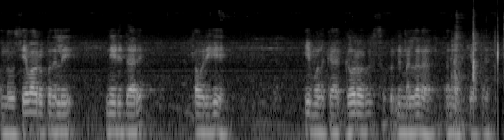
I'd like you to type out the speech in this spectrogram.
ಒಂದು ಸೇವಾ ರೂಪದಲ್ಲಿ ನೀಡಿದ್ದಾರೆ. ಅವರಿಗೆ ಈ ಮೂಲಕ ಗೌರವಿಸುವುದು ನಿಮ್ಮೆಲ್ಲರ ಅನುಮತಿ ಕೇಳ್ತಾರೆ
